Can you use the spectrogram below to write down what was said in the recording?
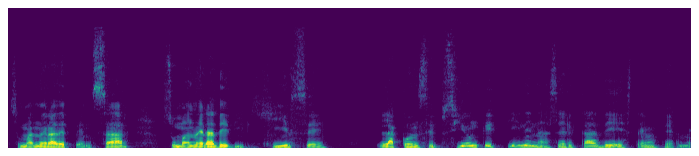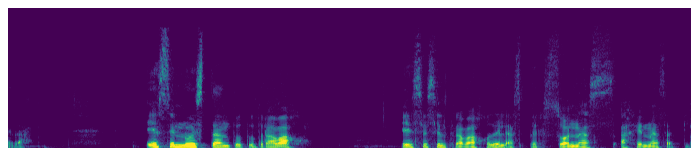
Su manera de pensar, su manera de dirigirse, la concepción que tienen acerca de esta enfermedad. Ese no es tanto tu trabajo. Ese es el trabajo de las personas ajenas a ti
